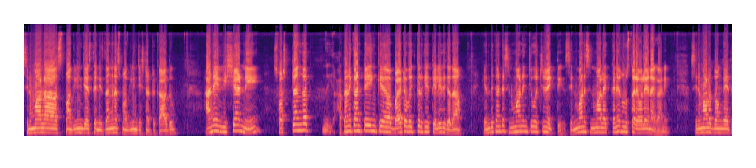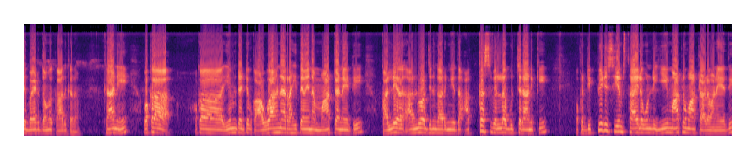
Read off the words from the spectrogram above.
సినిమాలో స్మగ్లింగ్ చేస్తే నిజంగానే స్మగ్లింగ్ చేసినట్టు కాదు. అనే విషయాన్ని స్పష్టంగా అతనికంటే ఇంకా బయట వ్యక్తులకి తెలియదు కదా. ఎందుకంటే సినిమా నుంచి వచ్చిన వ్యక్తి సినిమాని సినిమా లెక్కనే చూస్తారు ఎవరైనా కానీ సినిమాలో దొంగ అయితే బయట దొంగ కాదు కదా. కానీ ఒక ఒక ఏమిటంటే ఒక అవగాహన రహితమైన మాటలనేటి ఒక అల్లి అల్లు అర్జున్ గారి మీద అక్కస్ వెళ్ళబుచ్చడానికి ఒక డిప్యూటీ సీఎం స్థాయిలో ఉండి ఈ మాటలు మాట్లాడడం అనేది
